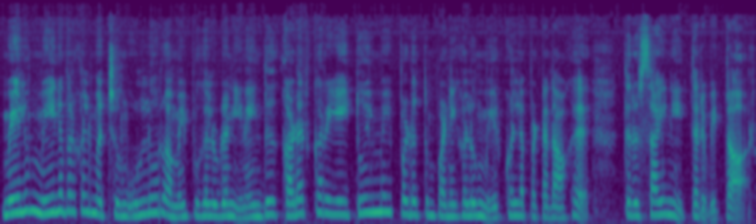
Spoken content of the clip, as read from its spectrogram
மேலும் மீனவர்கள் மற்றும் உள்ளூர் அமைப்புகளுடன் இணைந்து கடற்கரையை தூய்மைப்படுத்தும் பணிகளும் மேற்கொள்ளப்பட்டதாக திரு சைனி தெரிவித்தார்.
